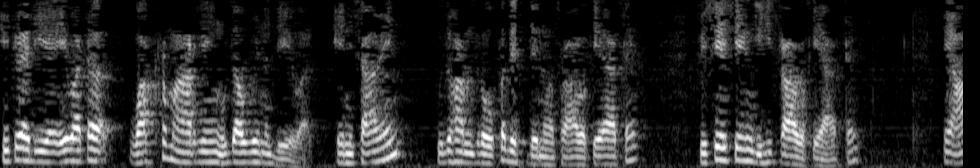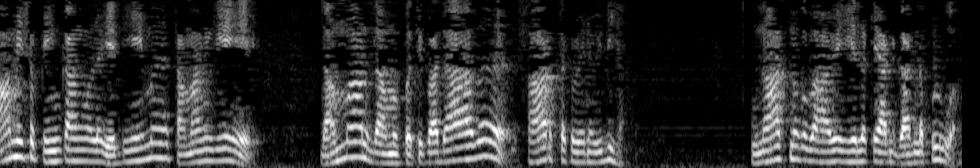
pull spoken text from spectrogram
ඊට වැඩිය ඒවට වක්‍ර මාර්ගයෙන් උදව් වෙන දේවල්. ඒ නිසාවෙන් බුදුහාමුදුරුවෝ උපදෙස් දෙනවා ශ්‍රාවකයාට විශේෂයෙන් ගිහි ශ්‍රාවකයාට මේ ආමිෂ පින්කම් වල යෙදීම Tamanගේ ධම්මානුධම්ම ප්‍රතිපදාව සාර්ථක වෙන විදිහ. ගුණාත්මක භාවයේ ඉහළට යන්න ගන්න පුළුවන්.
